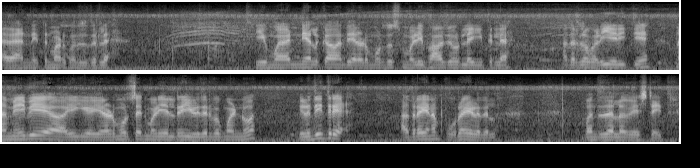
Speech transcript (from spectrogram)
ಅದನ್ನ ನಿತನ್ ಮಾಡ್ಕೊಂಡಿದ್ರಲ್ಲ. ಈಗ ಮಣ್ಣೆಲ್ಕ ಒಂದು ಎರಡು ಮೂರು ದಿವಸ ಮಳೆ ಭಾಳ ಜೋರ್ಲಿ ಆಗಿತ್ತಿಲ್ಲ ಅದ್ರಲ್ಲಿ ಹೊಳಿ ಏರಿತಿ ನಾ ಮೇ ಬಿ ಈಗ ಎರಡು ಮೂರು ಸೈಡ್ ಮಳೆ ಅಲ್ರಿ, ಇಳ್ದಿರ್ಬೇಕು ಮಣ್ಣು. ಇಳ್ದಿತ್ರಿ. ಅದ್ರ ಏನೋ ಪೂರ ಇಳ್ದಿಲ್ಲ. ಬಂದದೆಲ್ಲ ವೇಸ್ಟ್ ಐತ್ರಿ.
